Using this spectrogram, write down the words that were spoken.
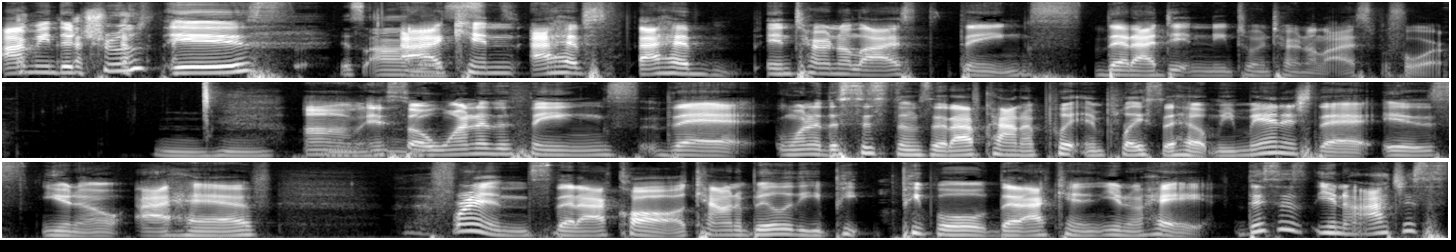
I mean the truth is It's honest. I can I have I have internalized things that I didn't need to internalize before. Mhm. Um, and so one of the things that one of the systems that I've kind of put in place to help me manage that is, you know, I have friends that I call accountability pe- people that I can, you know, hey, this is, you know, I just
